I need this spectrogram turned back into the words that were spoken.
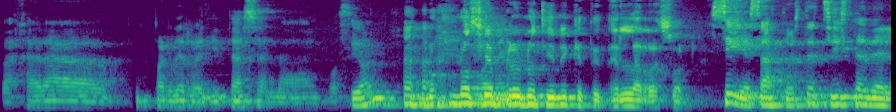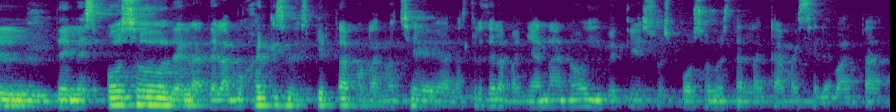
bajara un par de rayitas a la emoción. No, siempre uno tiene que tener la razón. Sí, exacto. Este chiste del, del esposo, de la, de la, mujer que se despierta por la noche a las 3 de la mañana ¿no? y ve que su esposo no está en la cama y se levanta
